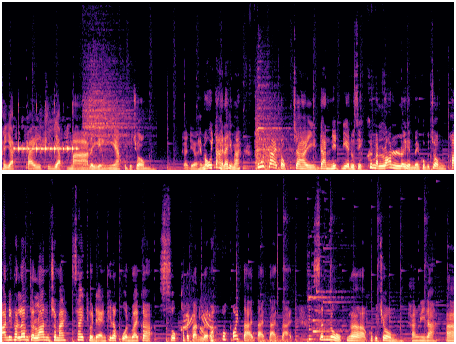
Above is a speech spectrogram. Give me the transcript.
ขยับไปขยับมาอะไรอย่างเงี้ยคุณผู้ชม ก็เดี๋ยวเห็นไหมอุ้ยตายแล้วเห็นไหมอุ้ยตายตกใจดันนิดเดียวดูสิขึ้นมาล่อนเลยเห็นไหมคุณผู้ชม พออันนี้พอเริ่มจะล่อนใช่ไหมไส้ถั่วแดงที่เรากวนไว้ก็ซุกเข้าไปก่อนเลยโอ้ยตายตายตายตายสนุกอะคุณผู้ชมครั้งนี้ล่ะ อ่า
